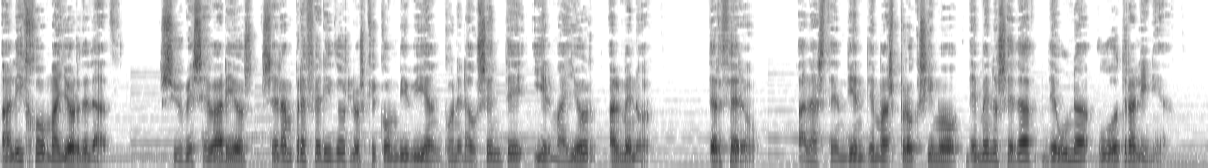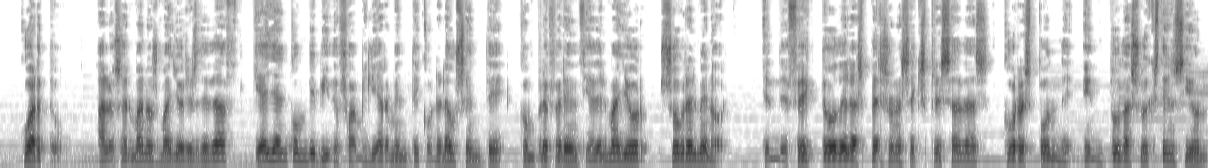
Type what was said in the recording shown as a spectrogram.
al hijo mayor de edad. Si hubiese varios, serán preferidos los que convivían con el ausente y el mayor al menor. Tercero, al ascendiente más próximo de menos edad de una u otra línea. Cuarto, a los hermanos mayores de edad que hayan convivido familiarmente con el ausente con preferencia del mayor sobre el menor. En defecto de las personas expresadas, corresponde en toda su extensión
